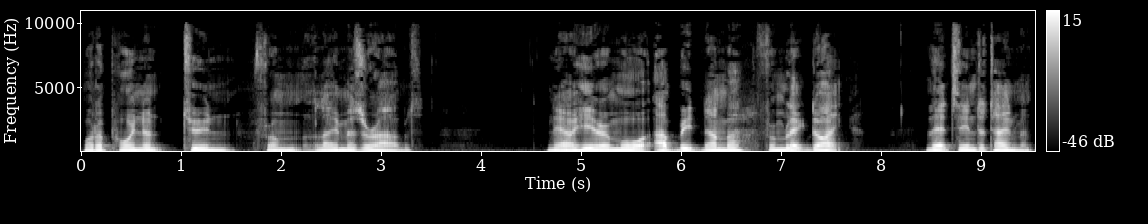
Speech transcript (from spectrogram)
What a poignant tune from Les Miserables. Now hear a more upbeat number from Black Dyke. That's entertainment.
